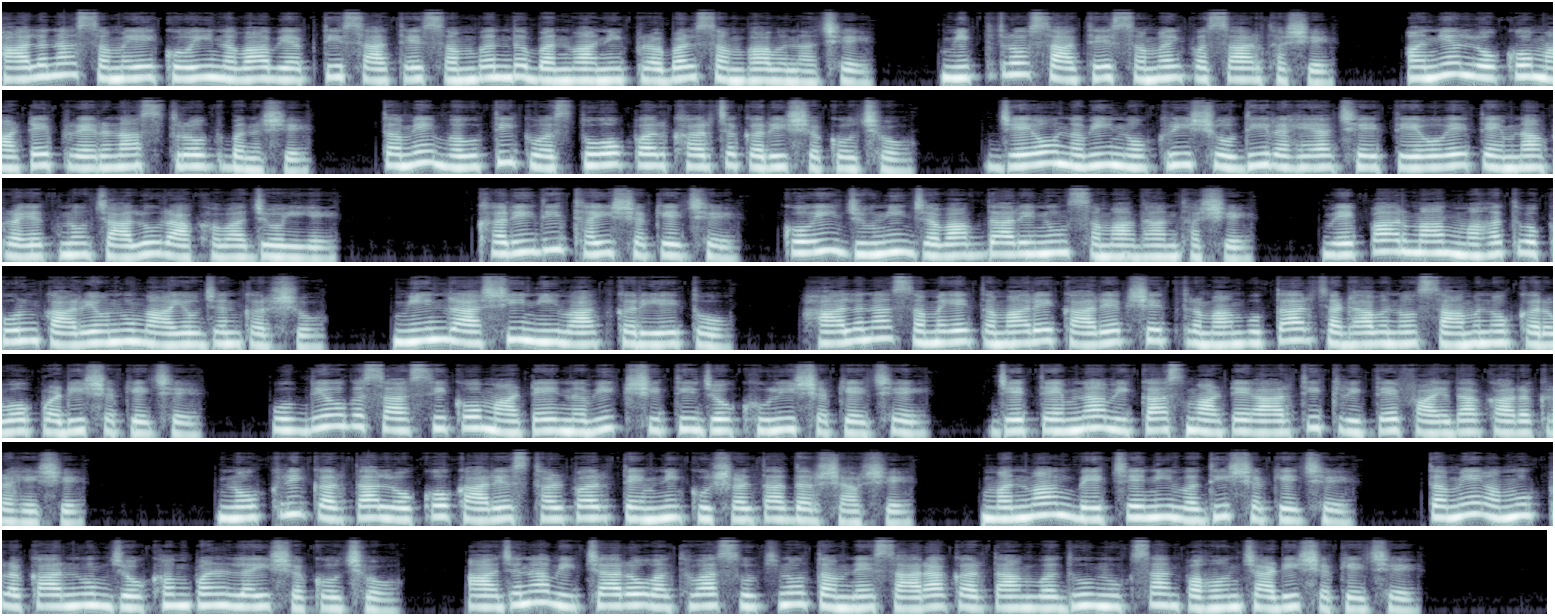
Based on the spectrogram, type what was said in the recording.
હાલના સમયે કોઈ નવા વ્યક્તિ સાથે સંબંધ બનવાની પ્રબળ સંભાવના છે. મિત્રો સાથે સમય પસાર થશે. અન્ય લોકો માટે પ્રેરણા સ્ત્રોત બનશે. તમે ભૌતિક વસ્તુઓ પર ખર્ચ કરી શકો છો. જેઓ નવી નોકરી શોધી રહ્યા છે તેઓએ તેમના પ્રયત્નો ચાલુ રાખવા જોઈએ. ખરીદી થઈ શકે છે. કોઈ જૂની જવાબદારીનું સમાધાન થશે. વેપારમાં મહત્વપૂર્ણ કાર્યોનું આયોજન કરશો. મીન રાશિની વાત કરીએ તો, હાલના સમયે તમારે કાર્યક્ષેત્રમાં ઉતાર ચઢાવનો સામનો કરવો પડી શકે છે. ઉદ્યોગ સાહસિકો માટે નવી ક્ષિતિજો ખુલી શકે છે, જે તેમના વિકાસ માટે આર્થિક રીતે ફાયદાકારક રહેશે. નોકરી કરતા લોકો કાર્યસ્થળ પર તેમની કુશળતા દર્શાવશે. મનમાં બેચેની વધી શકે છે. તમે અમુક પ્રકારનું જોખમ પણ લઈ શકો છો. આજના વિચારો અથવા સૂચનો તમને સારા કરતાં વધુ નુકસાન પહોંચાડી શકે છે.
